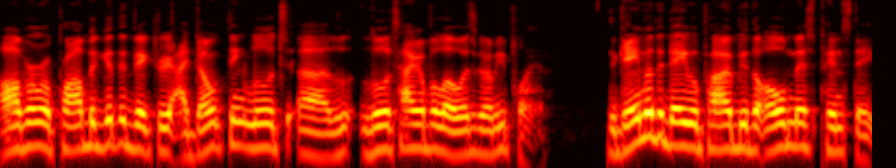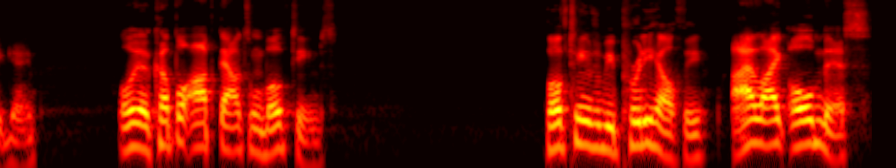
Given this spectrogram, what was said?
Auburn will probably get the victory. I don't think Lil, uh, Lil Tagovailoa is going to be playing. The game of the day will probably be the Ole Miss Penn State game. Only a couple opt outs on both teams. Both teams will be pretty healthy. I like Ole Miss.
